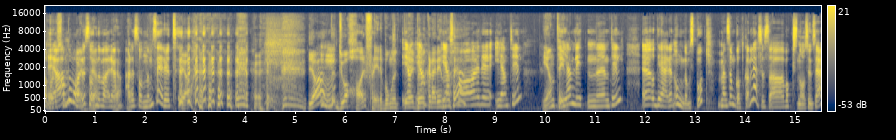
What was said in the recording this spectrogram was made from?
var det ja, sånn det var? Var det sånn det var, ja. Er det sånn de ser ut? Ja. ja, du har flere bøker. Ja, ja. der inne, Jeg ser jeg. har én til. En til. En liten en til. Eh, Og det er en ungdomsbok, men som godt kan leses av voksne òg, syns jeg.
